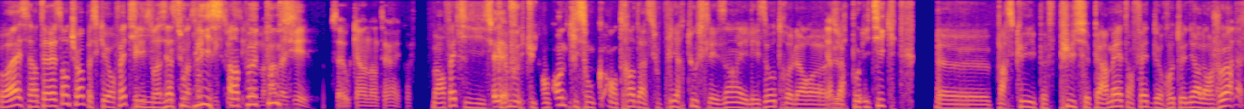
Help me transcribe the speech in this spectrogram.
ouais, c'est intéressant, tu vois, parce qu'en fait, ils soix- les 60 assouplissent un peu tous. ravagé. Ça n'a aucun intérêt. Quoi. Bah en fait, ils, ce que- vous- tu te rends compte qu'ils sont en train d'assouplir tous les uns et les autres leur, euh, sûr. politique euh, parce qu'ils peuvent plus se permettre en fait de retenir leurs joueurs. Intenable.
